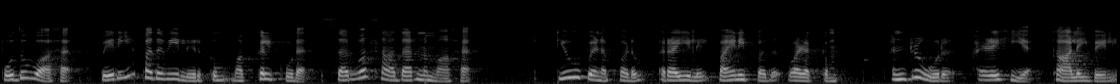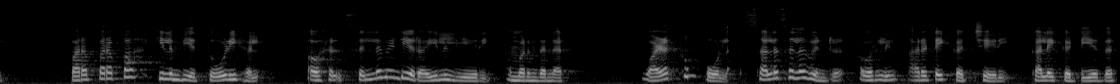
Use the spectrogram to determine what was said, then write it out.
பொதுவாக பெரிய பதவியில் இருக்கும் மக்கள் கூட சர்வசாதாரணமாக டியூப் எனப்படும் ரயிலில் பயணிப்பது வழக்கம். அன்று ஒரு அழகிய காலை வேலி பரபரப்பாக கிளம்பிய தோழிகள் அவர்கள் செல்ல வேண்டிய ரயிலில் ஏறி அமர்ந்தனர். வழக்கம் போல சலசலவென்று அவர்களின் அரட்டை கச்சேரி களை கட்டியது.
